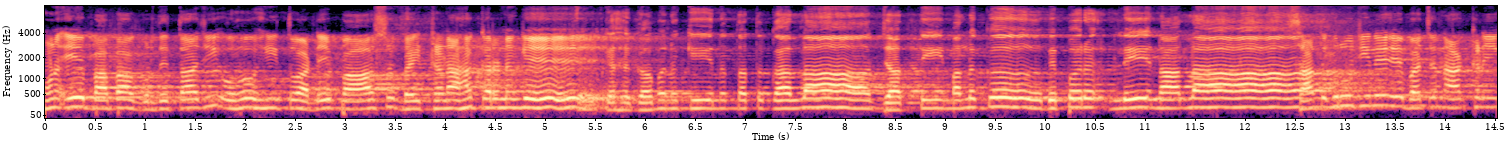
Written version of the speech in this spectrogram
ਹੁਣ ਇਹ ਬਾਬਾ ਗੁਰਦਿੱਤਾ ਜੀ ਉਹ ਹੀ ਤੁਹਾਡੇ ਪਾਸ ਬੈਠਣਾ ਕਰਨਗੇ। ਕਹਿ ਗਮਨ ਕੀਨ ਤਤਕਾਲਾ ਜਾਤੀ ਮਲਕ ਵਿਪਰ ਲੈ ਨਾਲਾ। ਸਤਿਗੁਰੂ ਜੀ ਨੇ ਇਹ ਬਚਨ ਆਖਣੇ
